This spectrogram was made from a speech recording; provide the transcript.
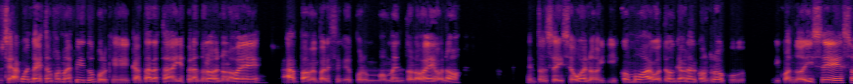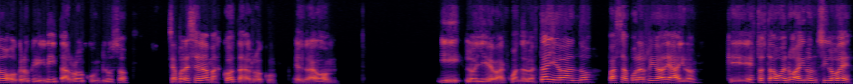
Se da cuenta que está en forma de espíritu porque Katara está ahí esperándolo, no lo ve. APA, me parece que por un momento lo ve o no. Entonces dice, bueno, ¿y cómo hago? Tengo que hablar con Roku. Y cuando dice eso, o creo que grita Roku incluso, se aparece la mascota de Roku, el dragón. Y lo lleva. Cuando lo está llevando, pasa por arriba de Iron, que esto está bueno, Iron sí lo ve.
